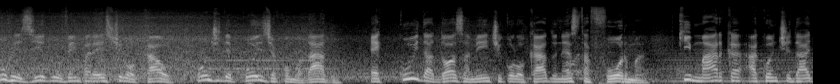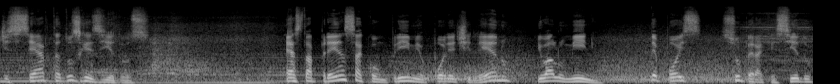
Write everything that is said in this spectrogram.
o resíduo vem para este local, onde depois de acomodado, é cuidadosamente colocado nesta forma, que marca a quantidade certa dos resíduos. Esta prensa comprime o polietileno e o alumínio. Depois, superaquecido,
